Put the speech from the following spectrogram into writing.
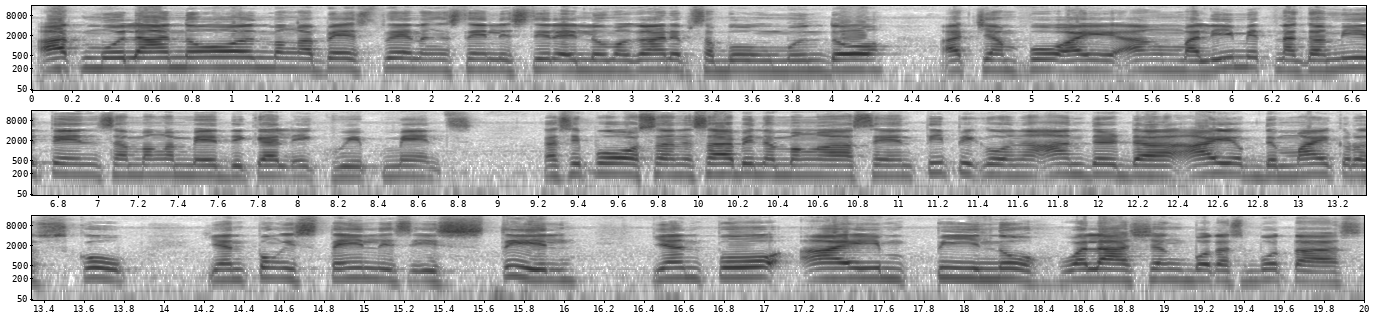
At mula noon mga best friend, ang stainless steel ay lumaganap sa buong mundo at yan po ay ang malimit na gamitin sa mga medical equipments. Kasi po sa nasabi ng mga scientifico na under the eye of the microscope, yan pong stainless steel, yan po ay pino, wala siyang butas-butas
